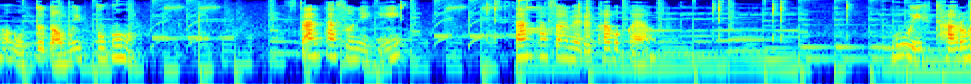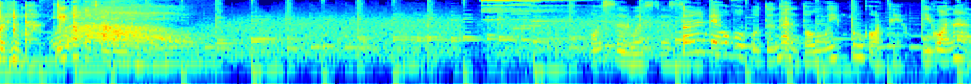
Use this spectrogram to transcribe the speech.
어, 옷도 너무 이쁘고 산타 소닉이 산타 썰매를 타볼까요? 오, 얘잘 어울린다. 얘가 더 잘 어울린다. 멋있어요, 멋있어요. 썰매 호버보드는 너무 이쁜 것 같아요. 이거는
